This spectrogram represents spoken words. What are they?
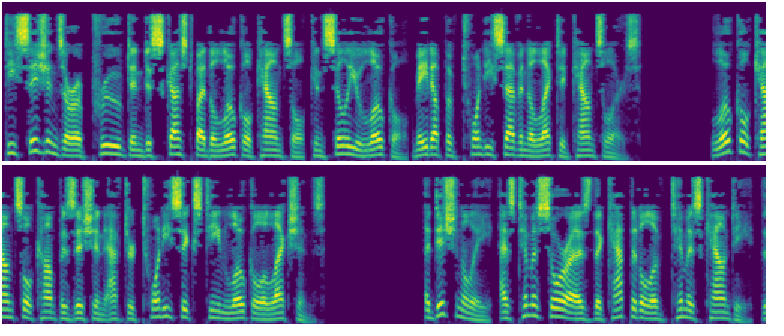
Decisions are approved and discussed by the local council Local made up of 27 elected councillors. Local council composition after 2016 local elections Additionally, as Timisoara is the capital of Timis County, the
